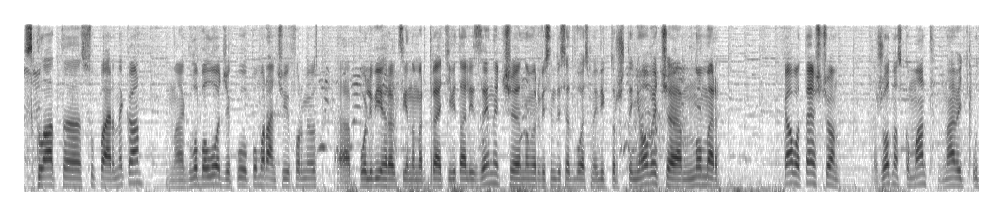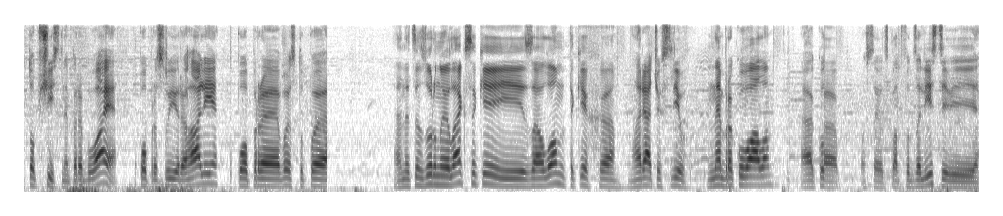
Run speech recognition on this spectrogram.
Склад е, суперника. Е, Global Logic у помаранчевій формі е, польові гравці номер 3 Віталій Зинич, е, номер 88 Віктор Штиньович, е, номер Цікаво те, що жодна з команд навіть у топ-6 не перебуває, попри свої регалії, попри виступи нецензурної лексики. І загалом таких е, гарячих слів не бракувало. Е, е, Ось цей от склад футзалістів і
